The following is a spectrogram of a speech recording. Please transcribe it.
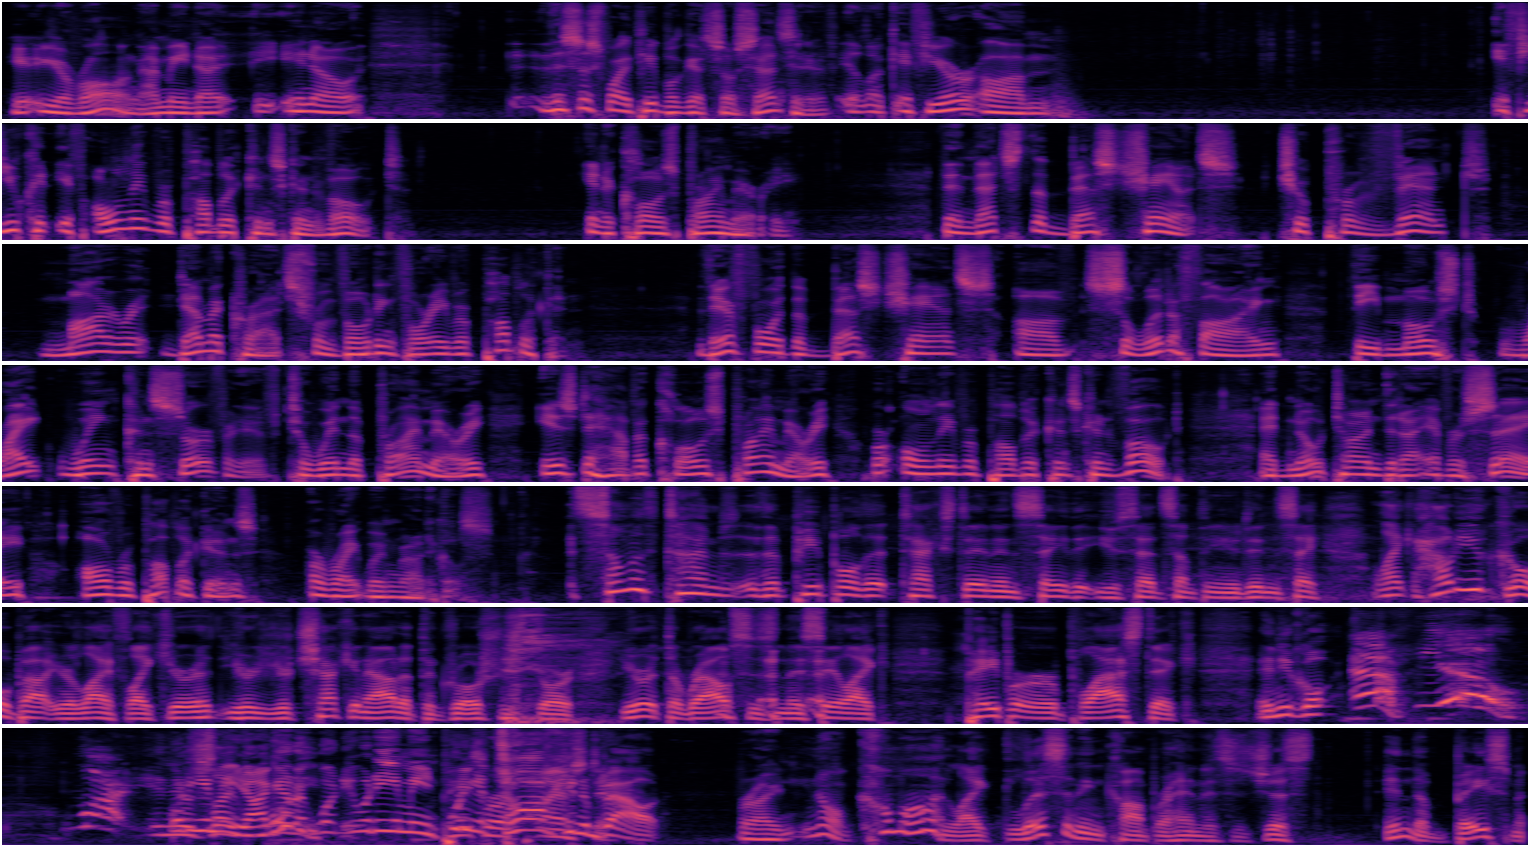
you're wrong. I mean, uh, you know, this is why people get so sensitive. Look, if you're um, if you could, if only Republicans can vote in a closed primary, then that's the best chance to prevent moderate Democrats from voting for a Republican. Therefore, the best chance of solidifying the most right wing conservative to win the primary is to have a closed primary where only Republicans can vote. At no time did I ever say all Republicans are right wing radicals. Sometimes the people that text in and say that you said something you didn't say, like, how do you go about your life? Like, you're at, you're you're checking out at the grocery store, you're at the Rouses, and they say like paper or plastic, and you go f you. What? And What do you like, mean? I what gotta- do you- what- what do you mean What are you talking plastic? about? Right. You know, come on. Like listening comprehension is just in the basement.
